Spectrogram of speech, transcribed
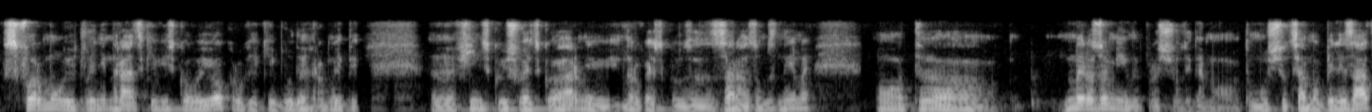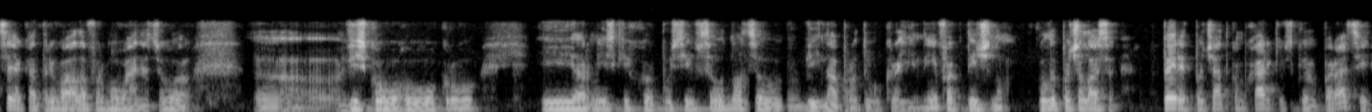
сформують Ленінградський військовий округ, який буде громити е, фінську і шведську армію і норвезьку за- заразом з ними. От ми розуміли, про що йде мова, тому що ця мобілізація, яка тривала формування цього військового округу і армійських корпусів, все одно це війна проти України. І фактично, коли почалася перед початком Харківської операції,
